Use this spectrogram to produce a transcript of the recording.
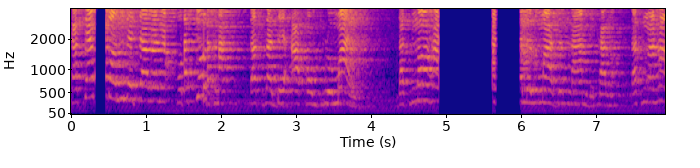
ka simon nechala anya pụtasị that na that na they are compromised that na ha alelu maazị nnamdị kanụ dat na ha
